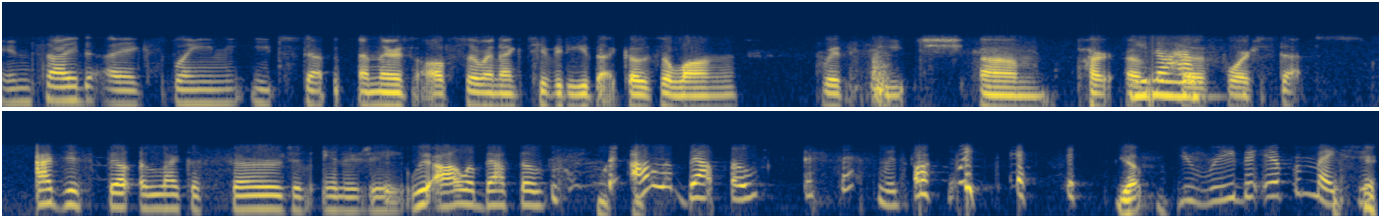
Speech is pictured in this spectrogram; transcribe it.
inside, I explain each step, and there's also an activity that goes along with each um, part of You know the four steps. I just felt like a surge of energy. We're all about those. We're all about those assessments, aren't we? Yep. you read the information,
